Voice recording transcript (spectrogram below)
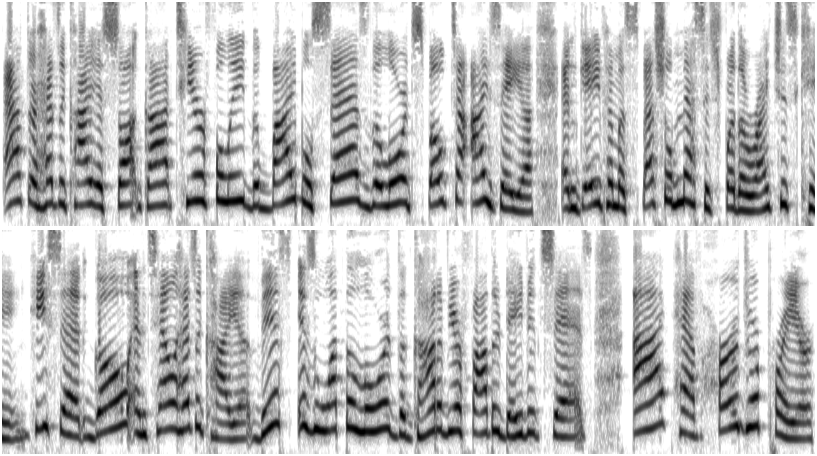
After Hezekiah sought God tearfully, the Bible says the Lord spoke to Isaiah and gave him a special message for the righteous king. He said, Go and tell Hezekiah, this is what the Lord, the God of your father David says. I have heard your prayer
